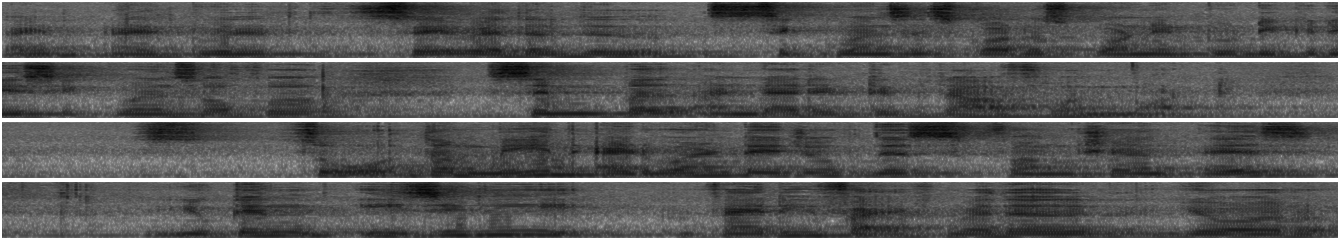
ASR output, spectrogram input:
right? And it will say whether the sequence is corresponding to degree sequence of a simple undirected graph or not. So the main advantage of this function is you can easily verify whether you're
